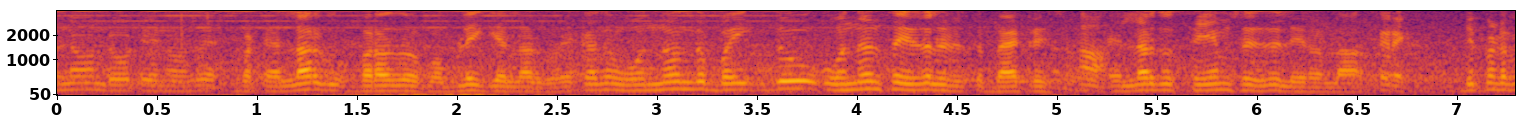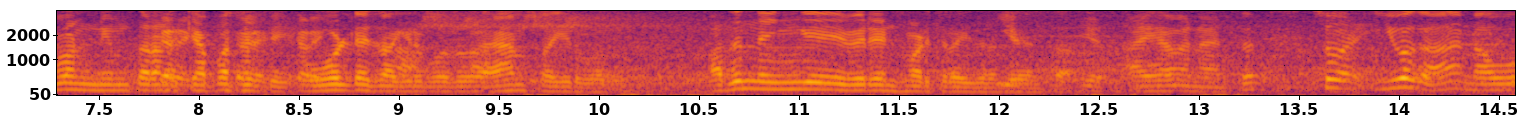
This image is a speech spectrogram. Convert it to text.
ಇನ್ನೊಂದು ಡೌಟ್ ಏನು ಅಂದರೆ ಬಟ್ ಎಲ್ಲರಿಗೂ ಬರೋದು ಪಬ್ಲಿಕ್ ಎಲ್ಲರಿಗೂ. ಯಾಕಂದ್ರೆ ಒಂದೊಂದು ಬೈಕ್ದು ಒಂದೊಂದು ಸೈಜಲ್ಲಿ ಇರುತ್ತೆ ಬ್ಯಾಟ್ರೀಸ್ ಎಲ್ಲರದು ಸೇಮ್ ಸೈಜಲ್ಲಿ ಇರಲ್ಲ. ಕರೆಕ್ಟ್ ಡಿಪೆಂಡ್ ಅಪಾನ್ ನಿಮ್ಮ ಥರ ಕೆಪಾಸಿಟಿ ವೋಲ್ಟೇಜ್ ಆಗಿರ್ಬೋದು ಆ್ಯಮ್ಸ್ ಆಗಿರ್ಬೋದು. ಅದನ್ನ ಹೆಂಗೆ ವೇರಿಯಂಟ್ ಮಾಡ್ತೀರಾ ಇದರಲ್ಲಿ ಅಂತ? Yes I have an answer so ಇವಾಗ ನಾವು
